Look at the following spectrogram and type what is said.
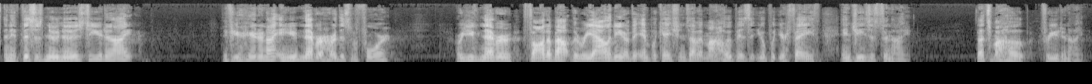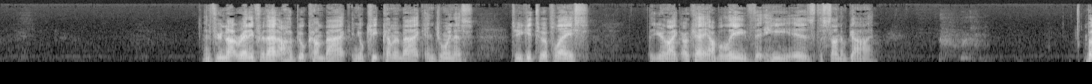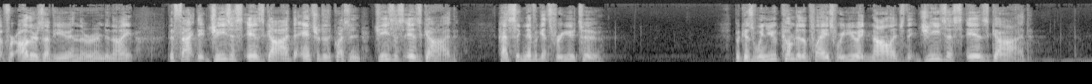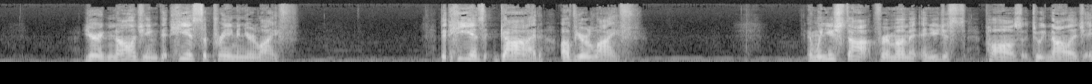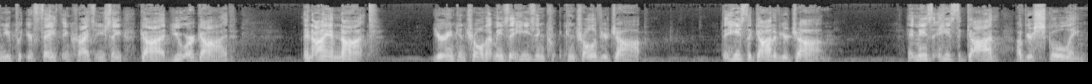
And if this is new news to you tonight, if you're here tonight and you've never heard this before, or you've never thought about the reality or the implications of it, my hope is that you'll put your faith in Jesus tonight. That's my hope for you tonight. And if you're not ready for that, I hope you'll come back and you'll keep coming back and join us till you get to a place that you're like, okay, I believe that He is the Son of God. But for others of you in the room tonight, the fact that Jesus is God, the answer to the question, Jesus is God, has significance for you too. Because when you come to the place where you acknowledge that Jesus is God, you're acknowledging that He is supreme in your life, that He is God of your life. And when you stop for a moment and you just pause to acknowledge and you put your faith in Christ and you say, God, you are God and I am not, you're in control. That means that He's in control of your job, that He's the God of your job. It means that He's the God of your schooling.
